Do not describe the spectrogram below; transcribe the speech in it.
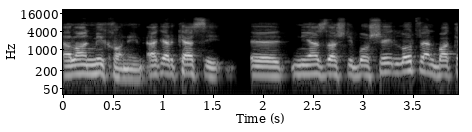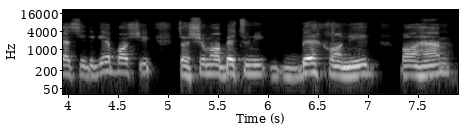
الان می‌خوانیم اگر کسی نیاز داشتی باشه لطفا با کسی دیگه باشی تا شما بتونید بخوانید با هم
